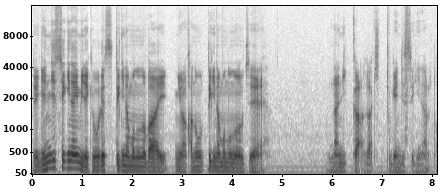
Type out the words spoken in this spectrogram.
で現実的な意味で強烈的なものの場合には可能的なもののうちで何かがきっと現実的になると。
